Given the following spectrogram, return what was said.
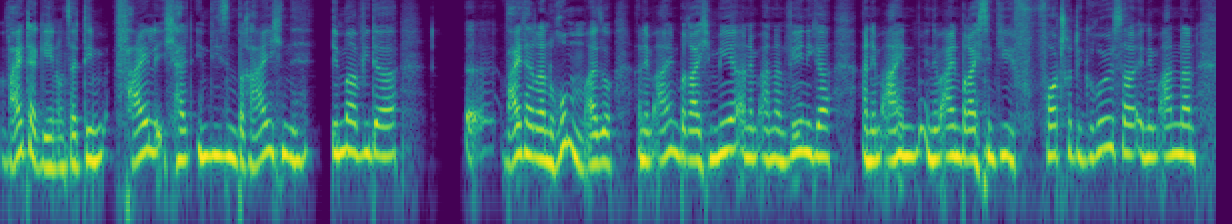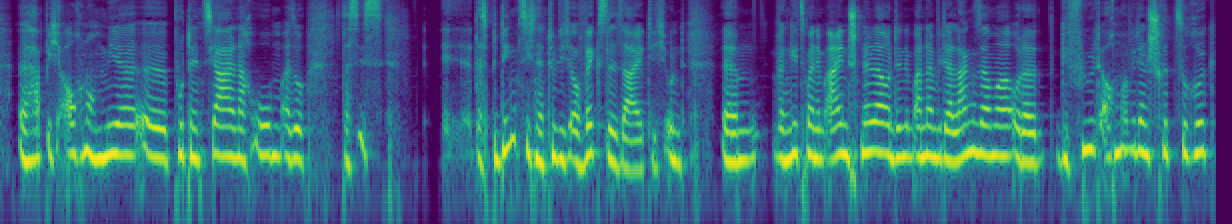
weitergehen. Und seitdem feile ich halt in diesen Bereichen immer wieder äh, weiter dran rum. Also an dem einen Bereich mehr, an dem anderen weniger. An dem einen, in dem einen Bereich sind die Fortschritte größer, in dem anderen äh, habe ich auch noch mehr äh, Potenzial nach oben. Also das ist das bedingt sich natürlich auch wechselseitig und ähm, dann geht's mal dem einen schneller und in dem anderen wieder langsamer oder gefühlt auch mal wieder einen Schritt zurück.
